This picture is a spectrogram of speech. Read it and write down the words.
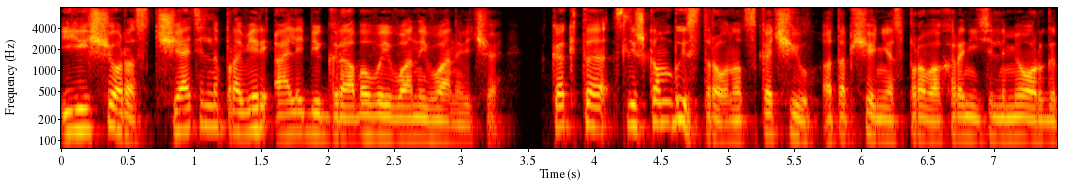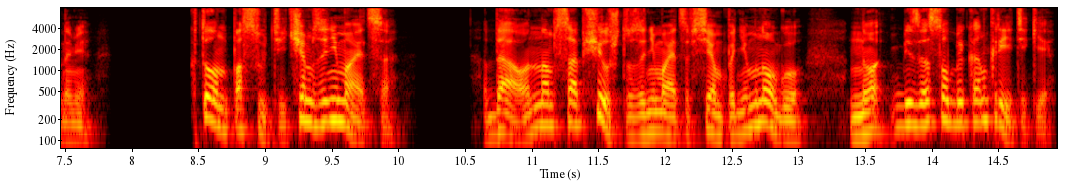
И еще раз тщательно проверь алиби Грабова Ивана Ивановича. Как-то слишком быстро он отскочил от общения с правоохранительными органами. Кто он по сути, чем занимается?» Да, он нам сообщил, что занимается всем понемногу, но без особой конкретики.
